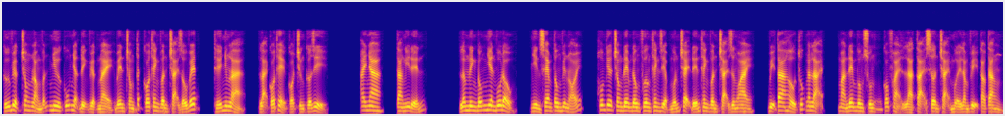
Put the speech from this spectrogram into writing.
Cứ việc trong lòng vẫn như cũng nhận định việc này bên trong tất có thanh vân trại dấu vết, thế nhưng là, lại có thể có chứng cớ gì? Ai nha, ta nghĩ đến. Lâm ninh bỗng nhiên vỗ đầu nhìn xem tông viên nói, hôm kia trong đêm đông phương thanh diệp muốn chạy đến thanh vân trại dương oai, bị ta hầu thúc ngăn lại, màn đêm bông xuống có phải là tại sơn trại mười lăm vị cao tăng,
